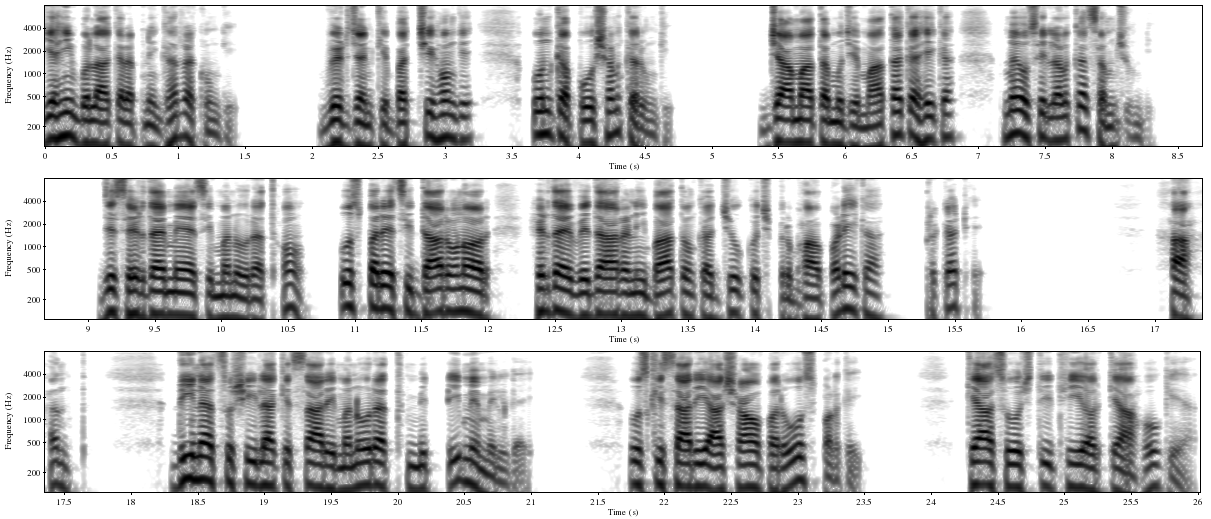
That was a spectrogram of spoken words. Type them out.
यहीं बुलाकर अपने घर रखूँगी। विरजन के बच्चे होंगे, उनका पोषण करूँगी। जामाता मुझे माता कहेगा, मैं उसे लड़का समझूँगी। जिस हृदय में ऐसी मनोरथ हों, उस पर ऐसी दारुण और हृदय विदारणी बातों का जो कुछ प्रभाव पड़ेगा, प्रकट है। हा, हंत। दीना सुशीला के सारे मनोरथ मिट्टी में मिल गए। उसकी सारी आशाओं पर ओस पड़ गई। क्या सोचती थी और क्या हो गया?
